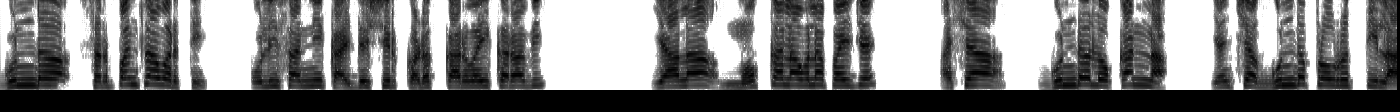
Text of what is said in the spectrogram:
गुंड सरपंचावरती पोलिसांनी कायदेशीर कडक कारवाई करावी. याला मोक्का लावला पाहिजे. अशा गुंड लोकांना यांच्या गुंड प्रवृत्तीला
